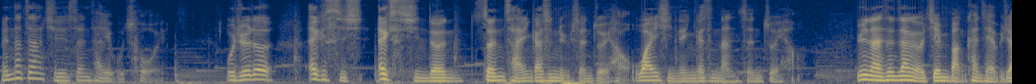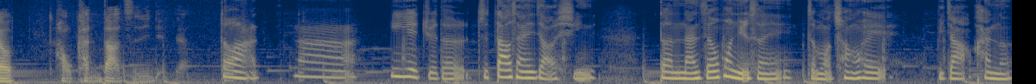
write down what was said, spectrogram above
哎、那这样其实身材也不错哎。我觉得 X 型 X 型的身材应该是女生最好，Y 型的应该是男生最好，因为男生这样有肩膀看起来比较好看，大只一点这样。对啊。那叶叶觉得，就倒三角形的男生或女生怎么穿会比较好看呢？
